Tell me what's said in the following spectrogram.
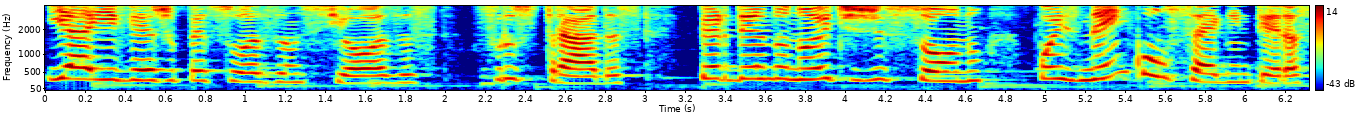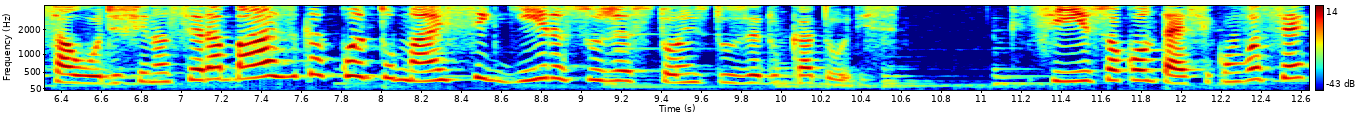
E aí vejo pessoas ansiosas, frustradas, perdendo noites de sono, pois nem conseguem ter a saúde financeira básica, quanto mais seguir as sugestões dos educadores. Se isso acontece com você,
